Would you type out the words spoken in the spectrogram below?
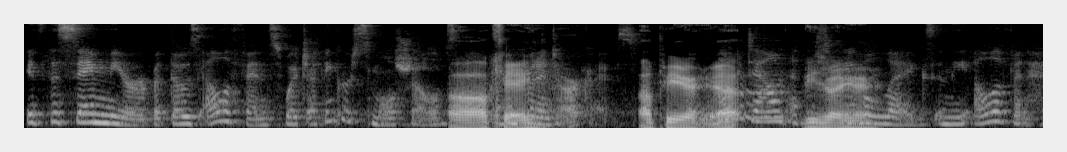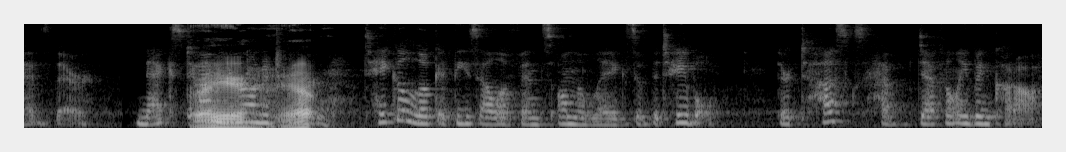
It's the same mirror, but those elephants, which I think are small shelves, Oh, okay. put into archives. Up here, yeah. Look down at the He's table right here. legs and the elephant heads there. Next time Right you're on a tour, yep. take a look at these elephants on the legs of the table. Their tusks have definitely been cut off.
